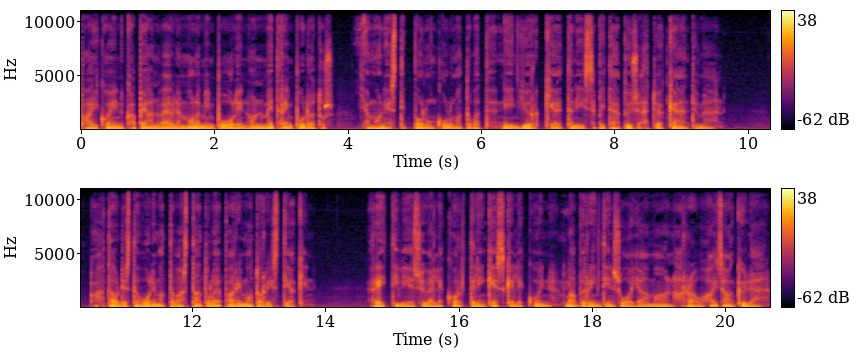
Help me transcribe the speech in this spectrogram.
Paikoin kapean väylän molemmin puolin on metrin pudotus ja monesti polun kulmat ovat niin jyrkkiä, että niissä pitää pysähtyä kääntymään. Ahtaudesta huolimatta vastaan tulee pari motoristiakin. Reitti vie syvälle korttelin keskelle kuin labyrintin suojaamaan rauhaisaan kylään.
